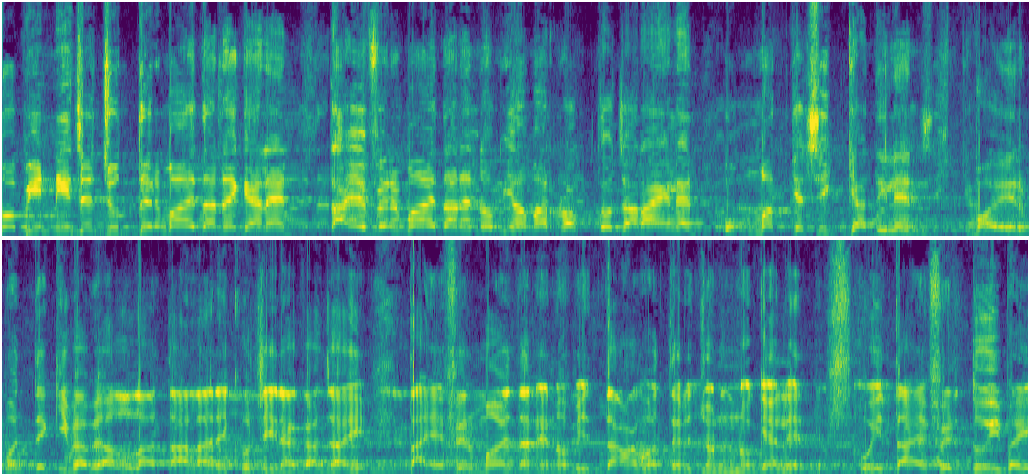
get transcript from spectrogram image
নবী নিজে যুদ্ধের ময়দানে গেলেন, তায়েফের ময়দানে নবী আমার রক্ত জানাইলেন উম্মতকে শিক্ষা দিলেন। ভয়ের মধ্যে কীভাবে আল্লাহ তাআলারে খুশি রাখা যায়? তায়েফের ময়দানে নবী দাওয়াতের জন্য গেলেন, ওই তায়েফের দুই ভাই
